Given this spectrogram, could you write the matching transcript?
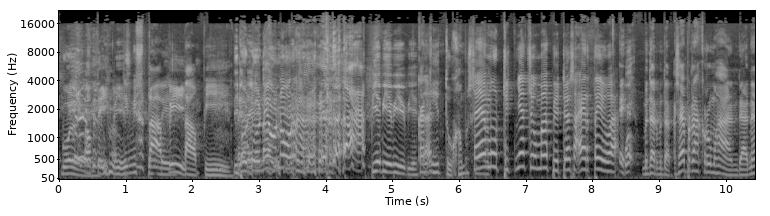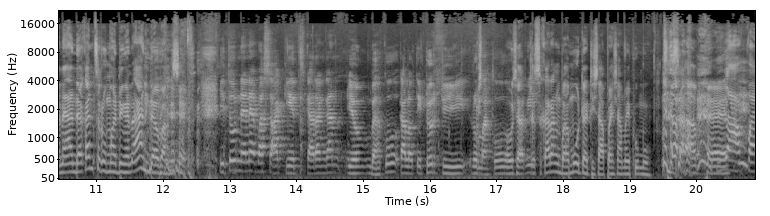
boleh. Optimis. Optimis boleh. Tapi Tapi Bodone ono ora. Piye piye piye piye. kan itu kamu Saya mudiknya cuma beda sa RT, Wak. Eh, bentar bentar. Saya pernah ke rumah Anda. Nenek Anda kan serumah dengan Anda, Bang. itu nenek pas sakit. Sekarang kan ya mbahku kalau tidur di rumahku. Oh, sa- Tapi sekarang mbahmu udah disapai sama ibumu. sampai Apa?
